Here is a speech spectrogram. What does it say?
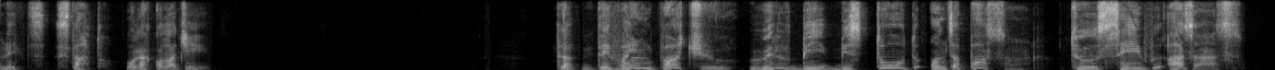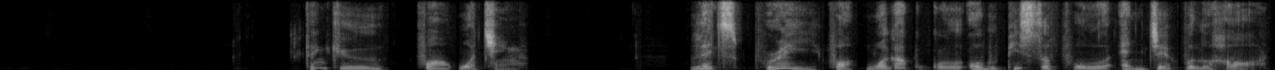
Let's start The divine virtue will be bestowed on the person to save others. Thank you for watching. Let's pray for 我が心 of peaceful and joyful heart.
